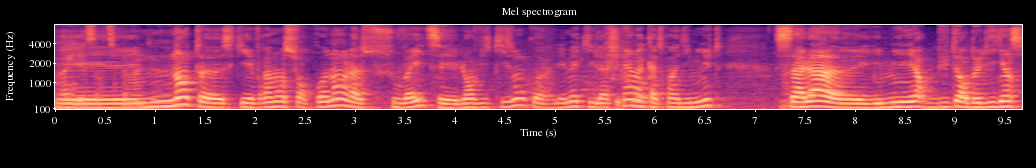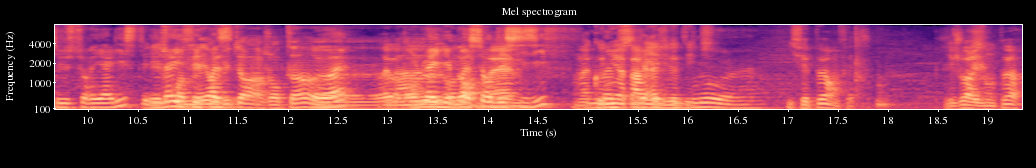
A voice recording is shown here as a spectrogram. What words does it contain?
Ouais, il a sorti pas Et mal de- Nantes, euh, ce qui est vraiment surprenant là sous Vaïd, c'est l'envie qu'ils ont quoi. Les mecs ils lâchent rien fou, à hein. 90 minutes. Salah, euh, il est meilleur buteur de Ligue 1, c'est juste surréaliste. Il Et est, là il fait meilleur pas. buteur argentin. Ouais. euh, Ouais, bah, là, il est passeur décisif. On a connu à Paris Ancelotti. boulot, euh. Il fait peur en fait. Les joueurs, ils ont peur.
